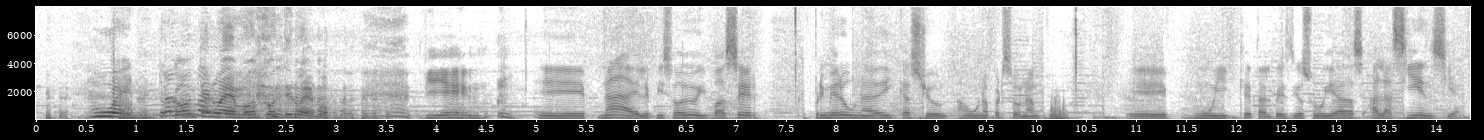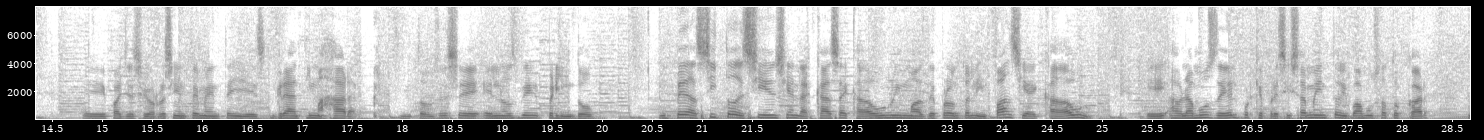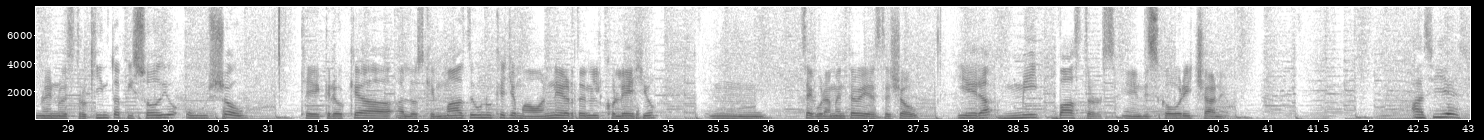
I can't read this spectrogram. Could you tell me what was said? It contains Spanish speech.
Bueno, entrando en Continuemos, continuemos. Bien, eh, nada, el episodio de hoy va a ser primero una dedicación a una persona eh, muy que tal vez dio su vida a la ciencia, eh, falleció recientemente y es Grant Imahara. Entonces eh, él nos brindó un pedacito de ciencia en la casa de cada uno y más de pronto en la infancia de cada uno. Eh, hablamos de él porque precisamente hoy vamos a tocar en nuestro quinto episodio un show que creo que a, los que más de uno que llamaban nerd en el colegio mm, seguramente veía este show y era Mythbusters en Discovery Channel. Así es.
